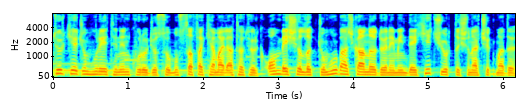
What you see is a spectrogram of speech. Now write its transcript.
Türkiye Cumhuriyeti'nin kurucusu Mustafa Kemal Atatürk 15 yıllık Cumhurbaşkanlığı döneminde hiç yurt dışına çıkmadı.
